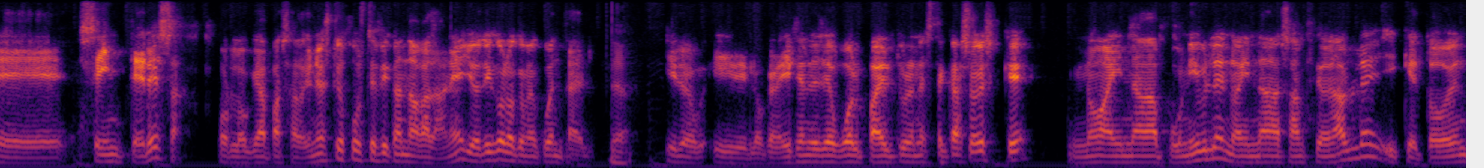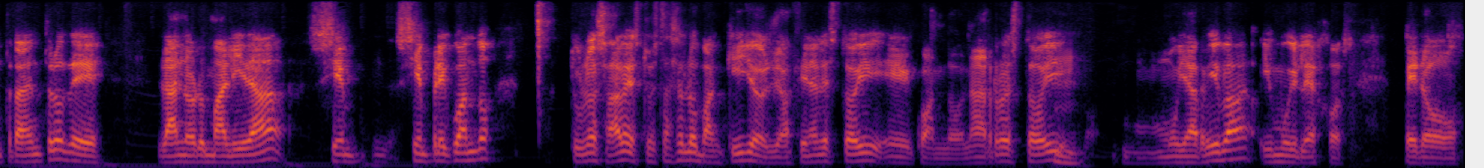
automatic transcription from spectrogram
eh, se interesa por lo que ha pasado. Y no estoy justificando a Galán, ¿eh? yo digo lo que me cuenta él. Y, lo, que le dicen desde World del Tour en este caso es que no hay nada punible, no hay nada sancionable y que todo entra dentro de la normalidad siempre y cuando tú lo sabes, tú estás en los banquillos. Yo al final estoy, eh, cuando narro, estoy mm. muy arriba y muy lejos. Pero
